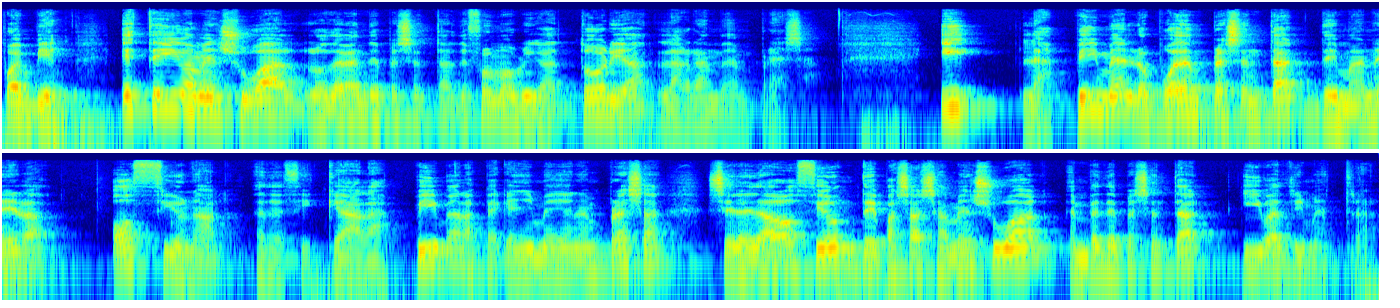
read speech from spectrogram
Pues bien, este IVA mensual lo deben de presentar de forma obligatoria las grandes empresas. Y las pymes lo pueden presentar de manera opcional, es decir, que a las pymes, a las pequeñas y medianas empresas, se le da la opción de pasarse a mensual en vez de presentar IVA trimestral.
